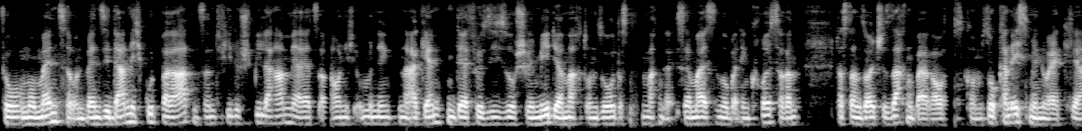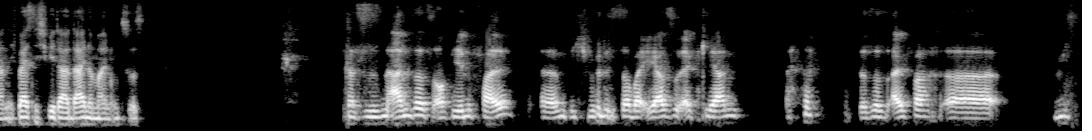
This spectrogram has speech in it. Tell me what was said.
so Momente. Und wenn sie dann nicht gut beraten sind, viele Spieler haben ja jetzt auch nicht unbedingt einen Agenten, der für sie Social Media macht und so. Das machen ist ja meistens nur bei den größeren, dass dann solche Sachen bei rauskommen. So kann ich es mir nur erklären. Ich weiß nicht, wie da deine Meinung zu ist. Das ist ein Ansatz auf jeden Fall. Ähm, ich würde es aber eher so erklären, dass es einfach äh, nicht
